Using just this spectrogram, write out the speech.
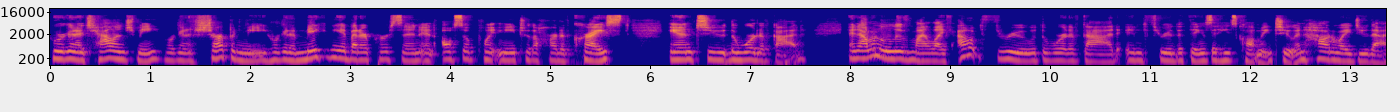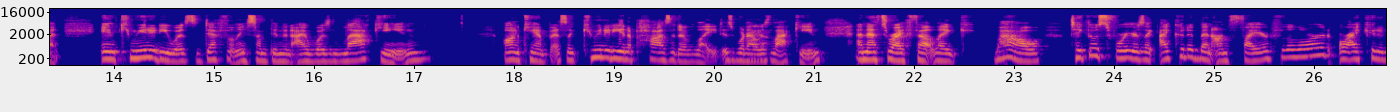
who are going to challenge me, who are going to sharpen me, who are going to make me a better person and also point me to the heart of Christ and to the word of God. And I want to live my life out through the word of God and through the things that he's called me to. And how do I do that? and community was definitely something that I was lacking on campus. Like community in a positive light is what I was lacking. And that's where I felt like, wow, take those four years. Like I could have been on fire for the Lord, or I could have,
